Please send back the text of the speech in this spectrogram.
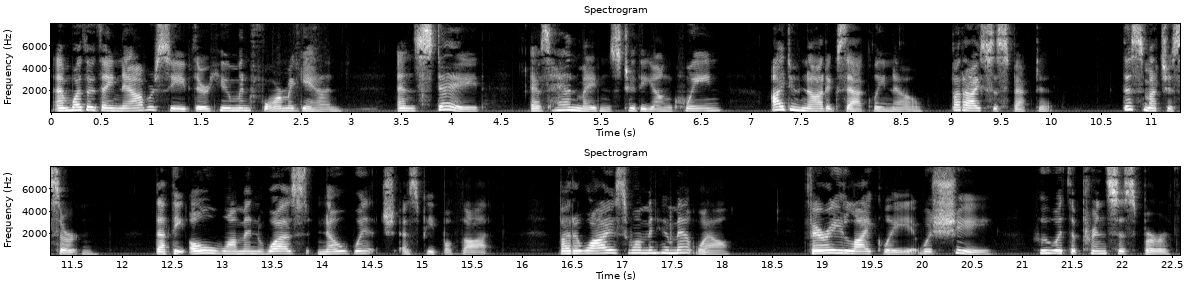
and whether they now received their human form again, and stayed as handmaidens to the young queen, I do not exactly know, but I suspect it. This much is certain that the old woman was no witch, as people thought, but a wise woman who meant well. Very likely it was she who, at the prince's birth,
